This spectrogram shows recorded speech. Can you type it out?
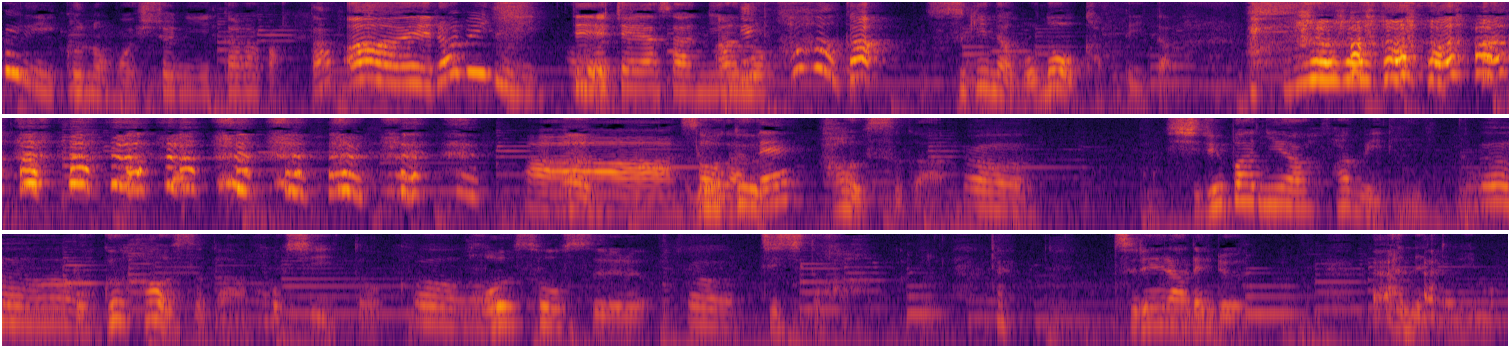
びに行くのも一緒に行かなかった？ああ選びに行っておもちゃ屋さんにね。あの母が好きなものを買っていた。ああ、そうだね。ハウスが。うんシルバニアファミリーうのんうん。ログハウスが欲しいとうんうん。放送するうん。父と母。連れられる姉と妹。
